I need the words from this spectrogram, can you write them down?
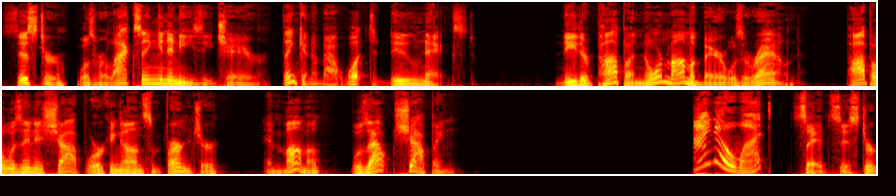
Sister was relaxing in an easy chair, thinking about what to do next. Neither Papa nor Mama Bear was around. Papa was in his shop working on some furniture, and Mama was out shopping, I know what. said Sister.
